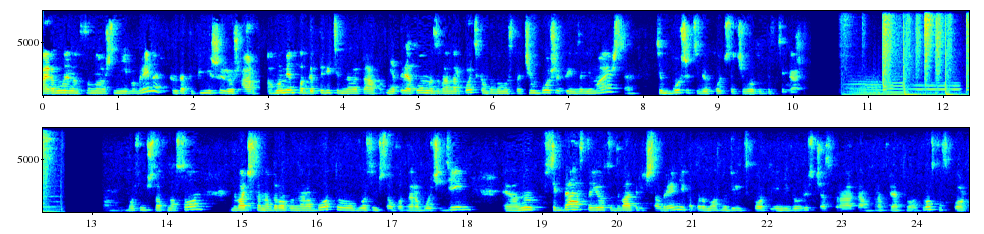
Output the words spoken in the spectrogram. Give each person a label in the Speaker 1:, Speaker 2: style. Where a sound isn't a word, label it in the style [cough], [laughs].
Speaker 1: айронменом становишься не во время, когда ты финишируешь арт, а в момент подготовительного этапа. Я триатлон называю наркотиком, потому что чем больше ты им занимаешься, тем больше тебе хочется чего-то достигать. 8 часов на сон, 2 часа на дорогу на работу, 8 часов вот на рабочий день. Э, ну, всегда остается 2-3 часа времени, которые можно уделить спорту. Я не говорю сейчас про, там, про триатлон, просто спорт.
